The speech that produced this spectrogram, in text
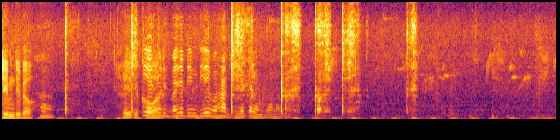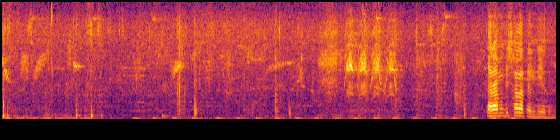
ডিম দিবে হ্যাঁ। এই রে পেঁয়াজ খাওয়া মরিচ ভেজে ডিম দিয়ে ও হাত দিয়ে তেলান ভালো হবে। তারার মধ্যে সাদা তেল দিয়ে দেবে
